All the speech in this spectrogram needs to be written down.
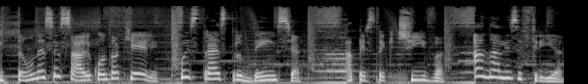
e tão necessário quanto aquele, pois traz prudência, a perspectiva, a análise fria.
